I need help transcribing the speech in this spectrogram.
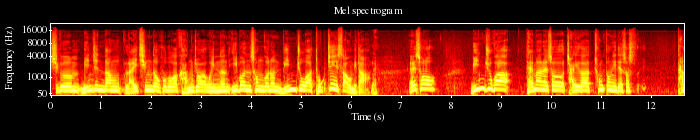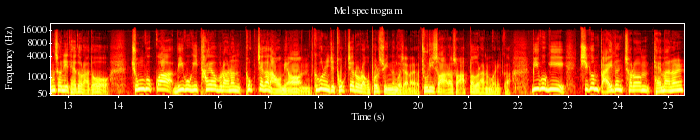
지금 민진당 라이칭더 후보가 강조하고 있는 이번 선거는 민주와 독재의 싸움이다. 네. 에서 민주가 대만에서 자기가 총통이 돼서 당선이 되더라도 중국과 미국이 타협을 하는 독재가 나오면 그거는 이제 독재로라고 볼 수 있는 거잖아요. 둘이서 알아서 압박을 하는 거니까. 미국이 지금 바이든처럼 대만을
